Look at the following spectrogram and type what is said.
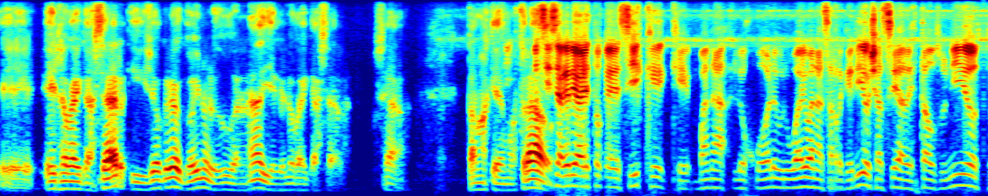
Eh, es lo que hay que hacer y yo creo que hoy no lo duda nadie que es lo que hay que hacer. O sea, está más que demostrado. Si se agrega esto que decís, que, van a, los jugadores de Uruguay van a ser requeridos, ya sea de Estados Unidos,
